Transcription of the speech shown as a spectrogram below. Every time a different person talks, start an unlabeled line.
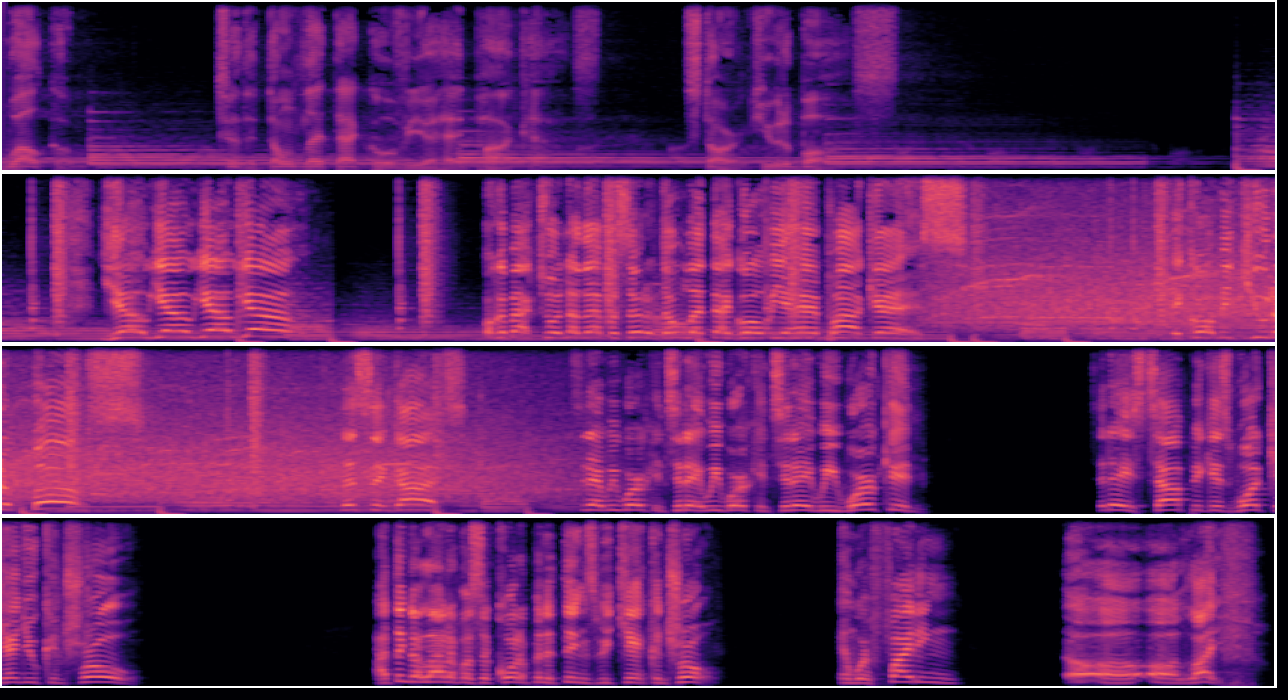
Welcome to the Don't Let That Go Over Your Head podcast, starring Q Da Boss.
Yo, yo, yo, yo. Welcome back to another episode of Don't Let That Go Over Your Head podcast. They call me Q Da Boss. Listen, guys, today we working, today we working, today we working. Today's topic is what can you control? I think a lot of us are caught up in the things we can't control. And we're fighting uh, uh, life,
